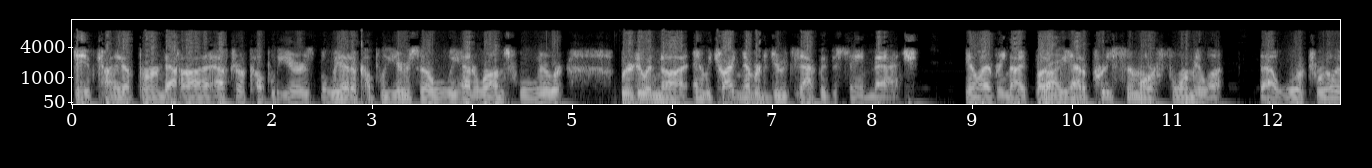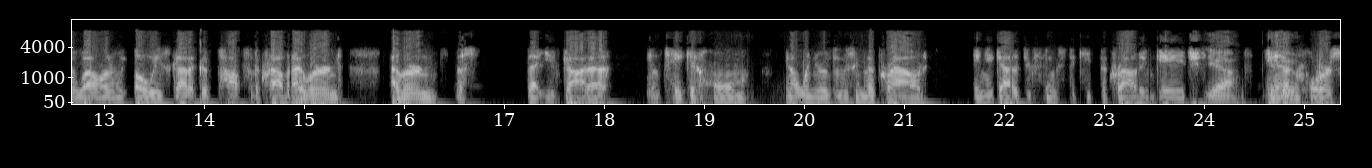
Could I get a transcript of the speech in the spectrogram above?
Dave kind of got burned out on it after a couple of years. But we had a couple of years there where we had runs where we were we were doing uh, and we tried never to do exactly the same match, you know, every night. But Right. we had a pretty similar formula that worked really well, and we always got a good pop for the crowd. But I learned I learned this, that you've got to you know take it home, you know, when you're losing the crowd. And you got to do things to keep the crowd engaged Yeah. And do. of course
